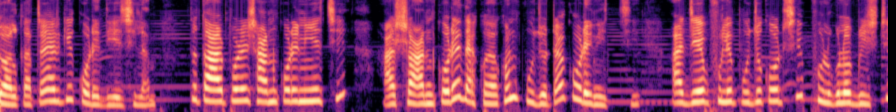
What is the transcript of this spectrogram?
জল কাটায় আর কি করে দিয়েছিলাম। তো তারপরে স্নান করে নিয়েছি। আর স্নান করে দেখো এখন পুজোটা করে নিচ্ছি। আর যে ফুলে পুজো করছি, ফুলগুলো বৃষ্টি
